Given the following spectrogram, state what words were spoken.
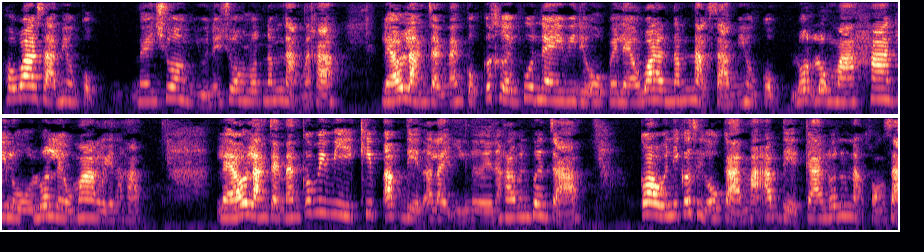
เพราะว่าสามีของกบในช่วงอยู่ในช่วงลดน้ำหนักนะคะ แล้วหลังจากนั้นกบก็เคยพูดในวิดีโอไปแล้วว่าน้ำหนักสามีของกบลดลงมา 5 กิโลรวดเร็วมากเลยนะคะ แล้วหลังจากนั้นก็ไม่มีคลิปอัปเดตอะไรอีกเลยนะคะเพื่อนๆจ๋าก็วันนี้ก็ถือโอกาสมาอัปเดตการลดน้ำหนักของสา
